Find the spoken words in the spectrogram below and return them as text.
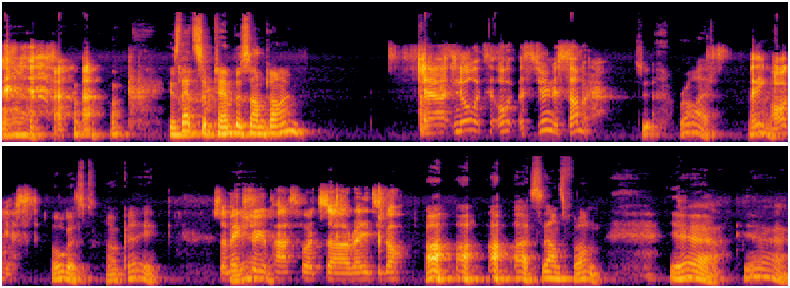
yeah. Is that September sometime? Uh, no, it's oh, it's during the summer. Right. I think right. August. August. Okay. So make yeah. sure your passport's uh, ready to go. Sounds fun. Yeah, yeah.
